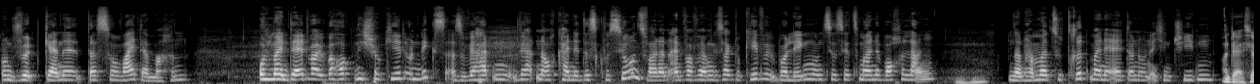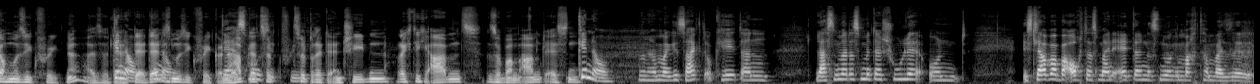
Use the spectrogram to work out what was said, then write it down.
und würde gerne das so weitermachen. Und mein Dad war überhaupt nicht schockiert und nix. Also wir hatten, wir hatten auch keine Diskussion. Es war dann einfach, wir haben gesagt, okay, wir überlegen uns das jetzt mal eine Woche lang. Und dann haben wir zu dritt, meine Eltern und ich, entschieden. Und der ist ja auch Musikfreak, ne? Also der, Genau, der, der genau. ist Musikfreak. Und Der dann habt ihr zu, zu dritt entschieden, richtig abends, so beim Abendessen. Genau. Dann haben wir gesagt, okay, dann lassen wir das mit der Schule. Und ich glaube aber auch, dass meine Eltern das nur gemacht haben, weil sie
